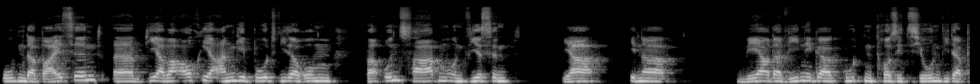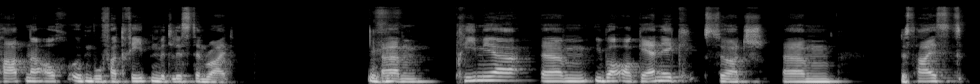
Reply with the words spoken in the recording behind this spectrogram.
oben dabei sind, äh, die aber auch ihr Angebot wiederum bei uns haben und wir sind ja in einer mehr oder weniger guten Position wie der Partner auch irgendwo vertreten mit List and Write. Mhm. Ähm, primär ähm, über Organic Search. Ähm, das heißt,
